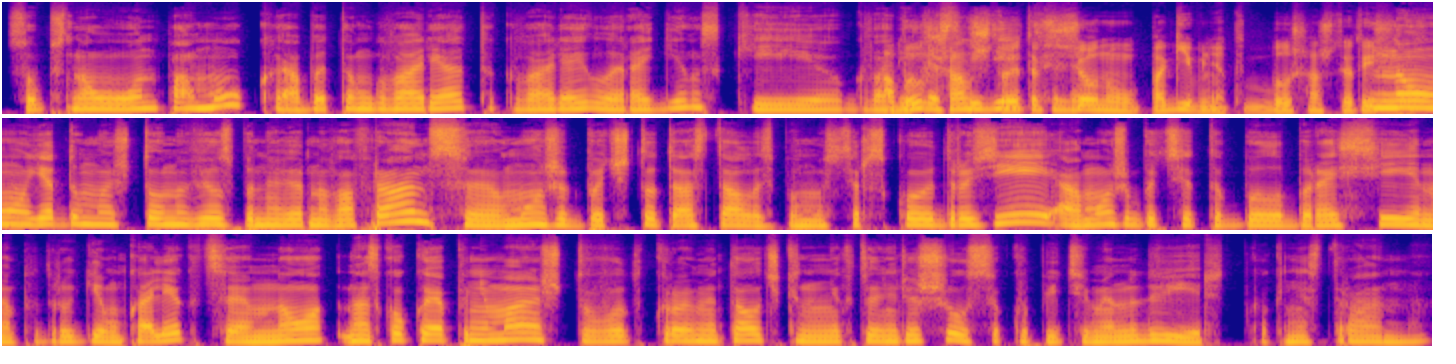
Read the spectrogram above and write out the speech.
Собственно, он помог, и об этом говорят, говорил Рогинский, говорили А был шанс, свидетели. что это все, ну, погибнет? Был шанс, что это исчезнет? Ну, я думаю, что он увез бы, наверное, во Францию. Может быть, что-то осталось бы мастерской у друзей, а может быть, это было бы рассеяно по другим коллекциям. Но, насколько я понимаю, что вот кроме Талочкина никто не решился купить именно дверь, как ни странно.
